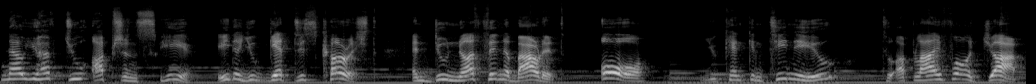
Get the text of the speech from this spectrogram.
Now you have two options here. Either you get discouraged and do nothing about it, or you can continue to apply for a job.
